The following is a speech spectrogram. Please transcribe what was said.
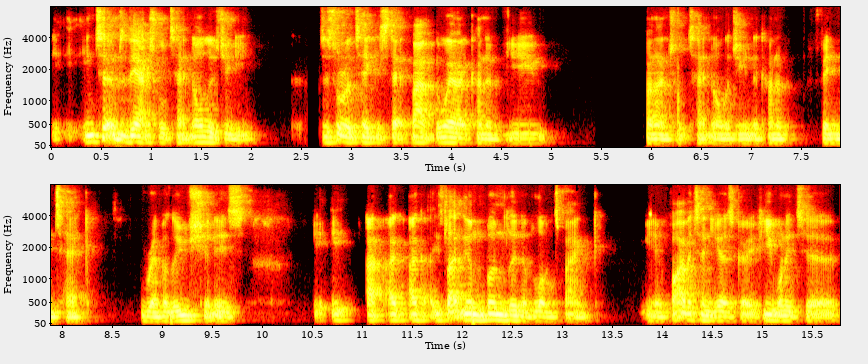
In terms of the actual technology, to sort of take a step back, the way I kind of view financial technology and the kind of fintech revolution is it, I, I, it's like the unbundling of Lloyds Bank. You know, five or ten years ago, if you wanted to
